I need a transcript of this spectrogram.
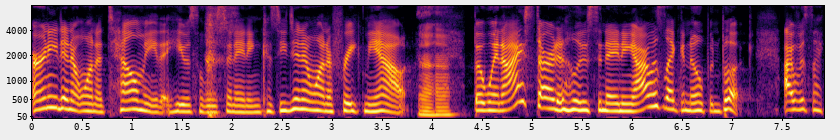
Ernie didn't want to tell me that he was hallucinating because he didn't want to freak me out. Uh-huh. But when I started hallucinating, I was like an open book. I was like,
